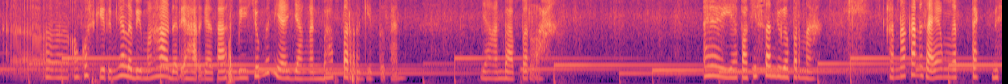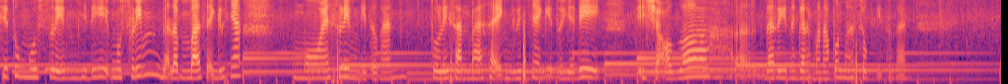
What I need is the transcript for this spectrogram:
uh, ongkos kirimnya lebih mahal dari harga tasbih. Cuman ya jangan baper gitu kan. Jangan baper lah. Eh ya Pakistan juga pernah. Karena kan saya ngetek di situ muslim. Jadi muslim dalam bahasa Inggrisnya muslim gitu kan. Tulisan bahasa Inggrisnya gitu. Jadi insya Allah uh, dari negara mana pun masuk gitu kan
